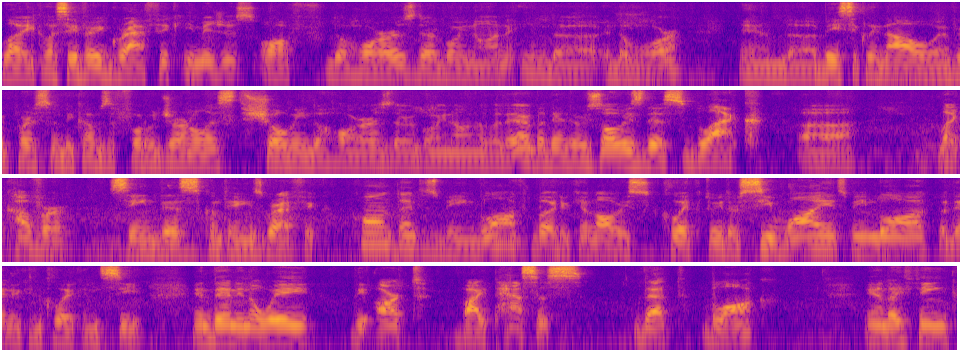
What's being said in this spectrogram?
like let's say very graphic images of the horrors that are going on in the in the war. And uh, basically now every person becomes a photojournalist showing the horrors that are going on over there. But then there's always this black uh, like cover saying this contains graphic content is being blocked but you can always click to either see why it's being blocked but then you can click and see. And then in a way the art bypasses that block. And i think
